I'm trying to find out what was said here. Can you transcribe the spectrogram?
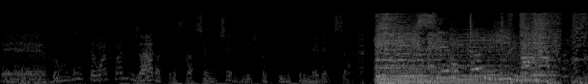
é, vamos então atualizar a prestação de serviço aqui no primeira edição. Seu caminho.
